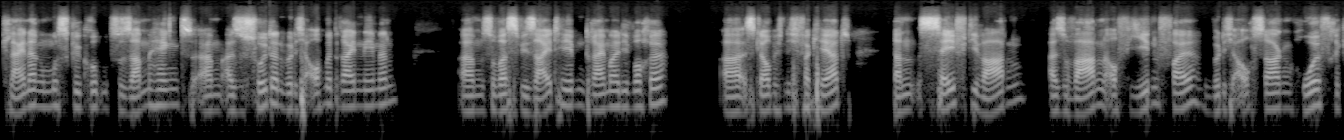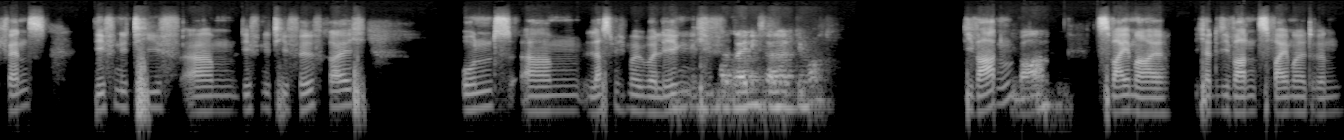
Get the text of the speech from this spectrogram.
kleineren Muskelgruppen zusammenhängt. Ähm, also Schultern würde ich auch mit reinnehmen. Ähm, sowas wie Seitheben dreimal die Woche äh, ist, glaube ich, nicht verkehrt. Dann safe die Waden. Also Waden auf jeden Fall, würde ich auch sagen, hohe Frequenz, definitiv, ähm, definitiv hilfreich. Und ähm, lass mich mal überlegen. Ich habe Trainingseinheit gemacht. Die Waden? Die Waden? Zweimal. Ich hatte die Waden zweimal drin.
